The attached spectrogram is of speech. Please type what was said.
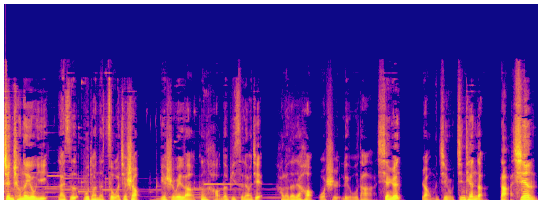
真诚的友谊来自不断的自我介绍。也是为了更好的彼此了解。Hello，大家好，我是刘大仙人，让我们进入今天的大仙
